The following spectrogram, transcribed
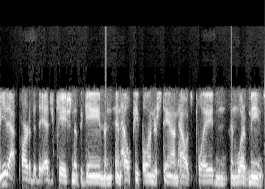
be that part of the, the education of the game and, and help people understand how it's played and, and what it means.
